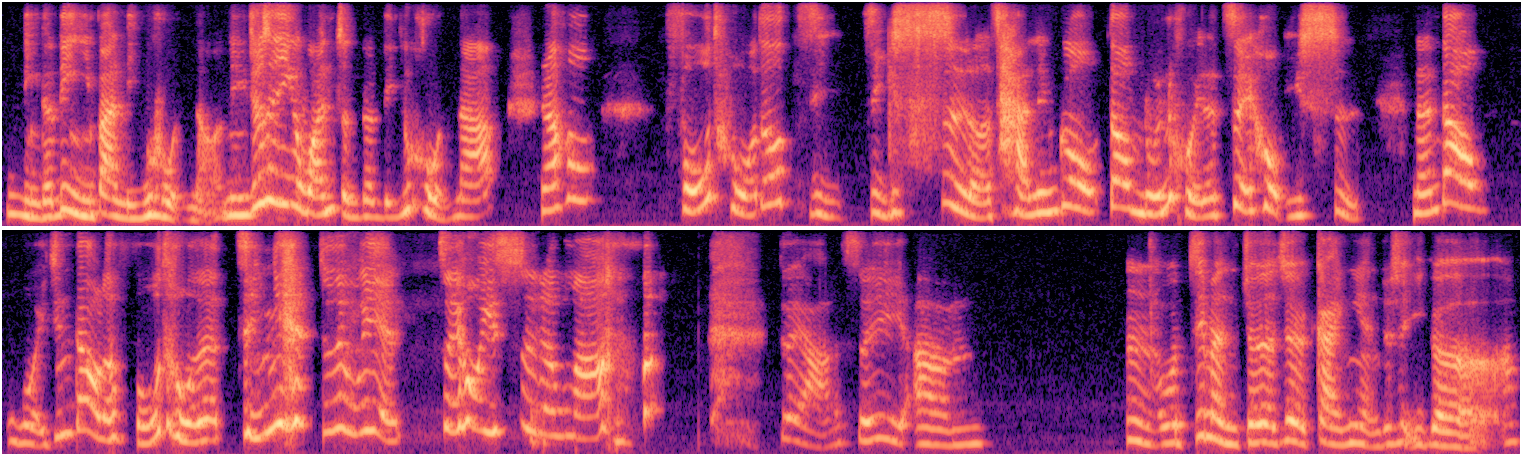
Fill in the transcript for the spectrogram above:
你的另一半灵魂呢？你就是一个完整的灵魂呐、然后佛陀都几几世了才能够到轮回的最后一世？难道我已经到了佛陀的经验，就是我也最后一世了吗？对啊，所以嗯嗯，我基本觉得这个概念就是一个。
